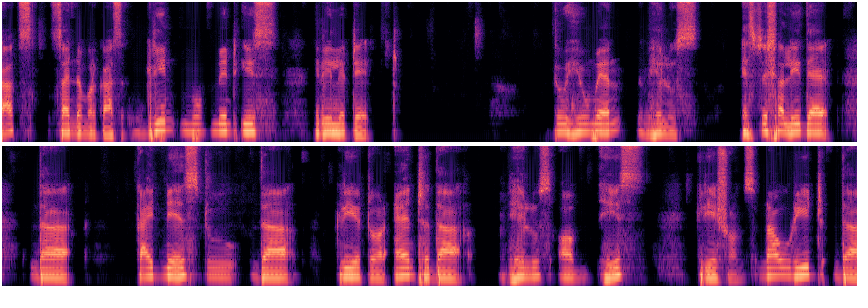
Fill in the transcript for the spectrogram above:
tags sign number cash green movement is related to human values especially that the kindness to the creator and the values of his creations now read the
